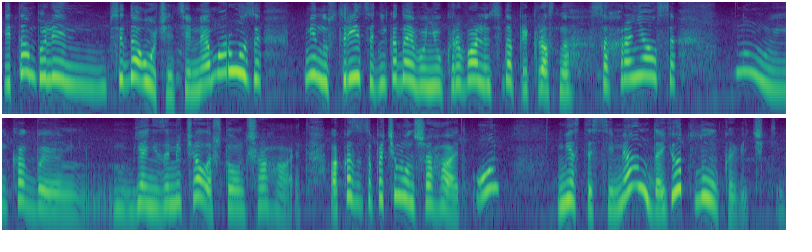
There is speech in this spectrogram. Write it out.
и там были всегда очень сильные морозы, минус 30, никогда его не укрывали, он всегда прекрасно сохранялся. Ну, как бы я не замечала, что он шагает. Оказывается, почему он шагает? Он вместо семян дает луковички.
